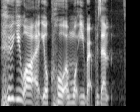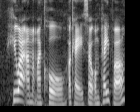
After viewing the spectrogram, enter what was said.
who you are at your core and what you represent? Who I am at my core. Okay, so on paper,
